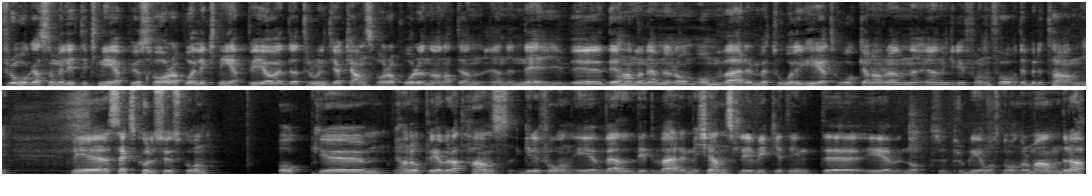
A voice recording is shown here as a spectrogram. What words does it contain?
fråga som är lite knepig att svara på. Eller knepig, jag, jag tror inte jag kan svara på den annat än, än nej. Eh, det handlar nämligen om, om värmetålighet. Håkan har en, en Griffon Fauve de Bretagne med sex kullsyskon. Och eh, han upplever att hans Griffon är väldigt värmekänslig, vilket inte är något problem hos någon av de andra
